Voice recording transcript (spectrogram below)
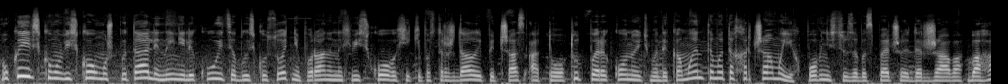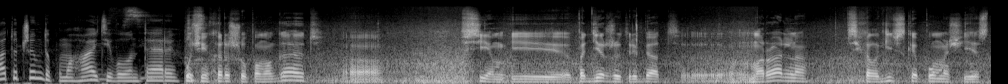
У київському військовому шпиталі нині лікується близько сотні поранених військових, які постраждали під час АТО. Тут переконують медикаментами та харчами їх повністю забезпечує держава. Багато чим допомагають і волонтери. Очень хорошо помогают э, всем и поддерживают ребят э, морально, психологическая помощь есть.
